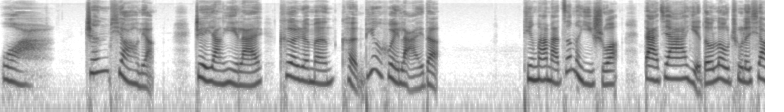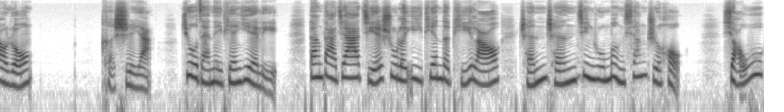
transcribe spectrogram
哇，真漂亮！这样一来，客人们肯定会来的。听妈妈这么一说，大家也都露出了笑容。可是呀，就在那天夜里，当大家结束了一天的疲劳，沉沉进入梦乡之后，小屋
